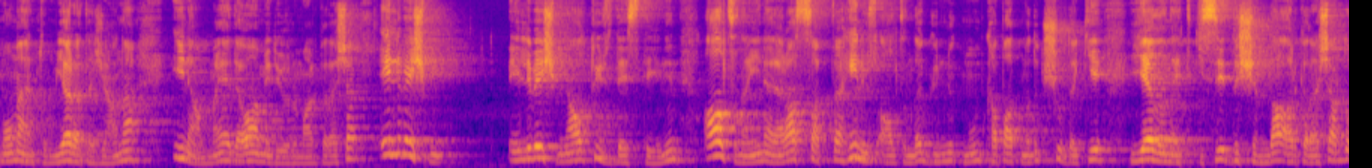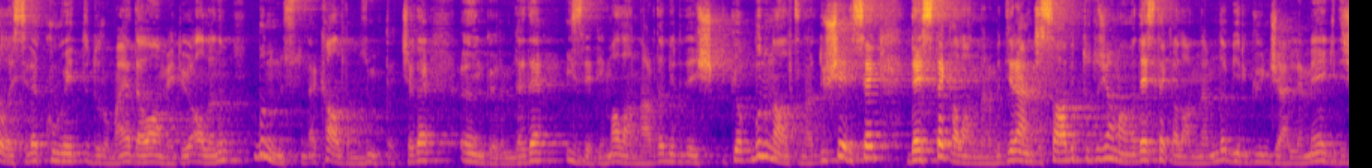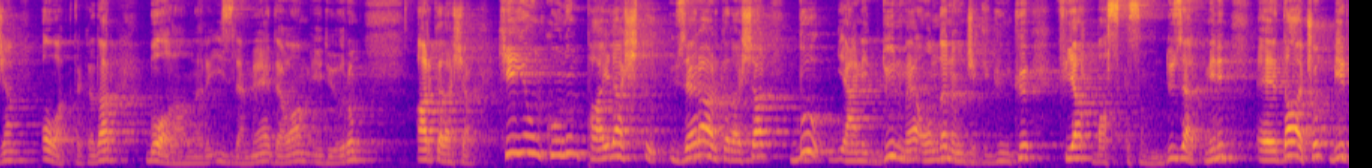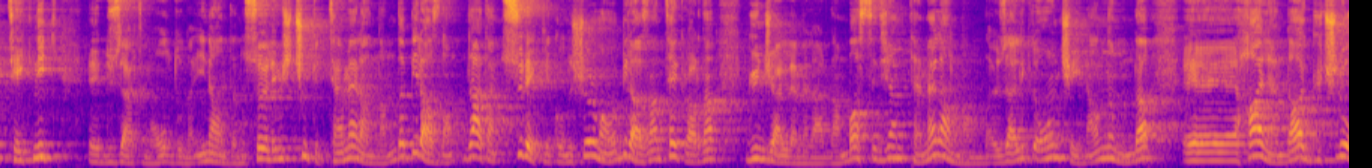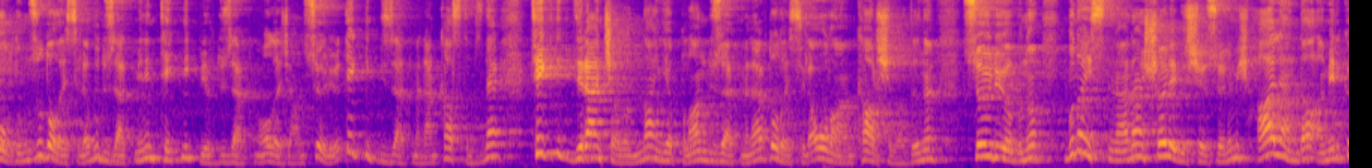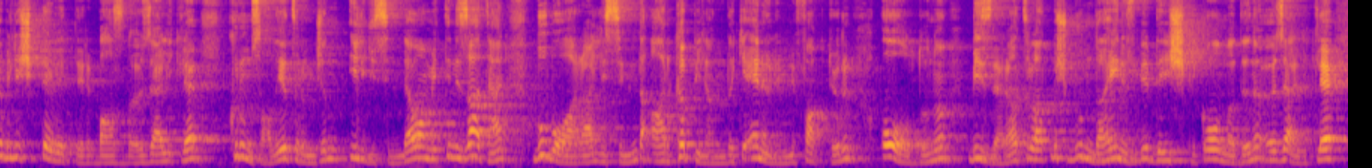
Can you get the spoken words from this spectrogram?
momentum yaratacağına inanmaya devam ediyorum arkadaşlar. 55 bin 55.600 desteğinin altına iğneler atsak da henüz altında günlük mum kapatmadık. Şuradaki Yellen etkisi dışında arkadaşlar dolayısıyla kuvvetli durmaya devam ediyor alanım. Bunun üstünde kaldığımız müddetçe de öngörümde de izlediğim alanlarda bir değişiklik yok. Bunun altına düşer isek destek alanlarımı direnci sabit tutacağım ama destek alanlarımda bir güncellemeye gideceğim. O vakte kadar bu alanları izlemeye devam ediyorum. Arkadaşlar Ki Young Ku'nun paylaştığı üzere arkadaşlar bu yani dün ve ondan önceki günkü fiyat baskısını düzeltmenin e, daha çok bir teknik e, düzeltme olduğuna inandığını söylemiş. Çünkü temel anlamda birazdan zaten sürekli konuşuyorum ama birazdan tekrardan güncellemelerden bahsedeceğim. Temel anlamda özellikle on-chain anlamında e, halen daha güçlü olduğumuzu dolayısıyla bu düzeltmenin teknik bir düzeltme olacağını söylüyor. Teknik düzeltmeden kastımız ne? Teknik direnç alanından yapılan düzeltmeler dolayısıyla olağan karşıladığını söylüyor bunu. Buna istinaden şöyle bir şey söylemiş. Halen daha Amerika Birleşik Devletleri bazlı özellikle kurumsal yatırımcının ilgisi ilgisinin devam ettiğini zaten bu boğa rallisinin de arka planındaki en önemli faktörün o olduğunu bizlere hatırlatmış. Bunda henüz bir değişiklik olmadığını özellikle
